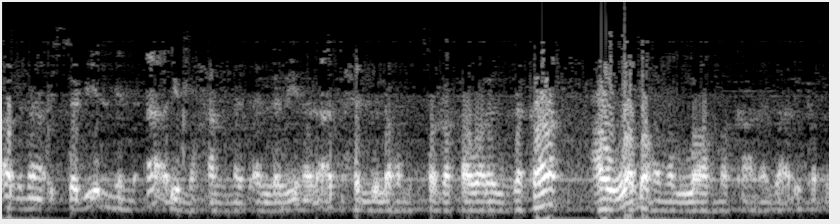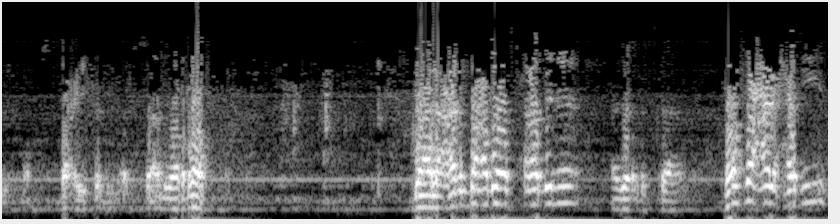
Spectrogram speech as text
أبناء السبيل من آل محمد الذين لا تحل لهم الصدقة ولا الزكاة عوضهم الله مكان ذلك بالخمس ضعيف بالأرسال والرفع قال عن بعض أصحابنا هذا إرسال رفع الحديث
